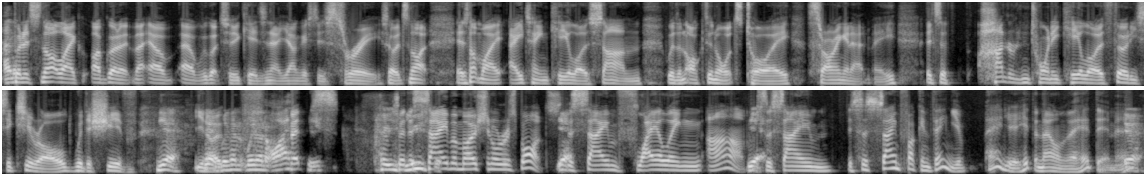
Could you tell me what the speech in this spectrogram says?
But it's not like I've got a, our, our, we've got two kids and our youngest is three, so it's not it's not my 18 kilo son with an Octonauts toy throwing it at me. It's a 120 kilo 36 year old with a shiv. Yeah, you yeah, know, with an, with an ice but, who's but the same it. emotional response, yeah. the same flailing arms, yeah. the same. It's the same fucking thing. You man, you hit the nail on the head there, man. Yeah,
